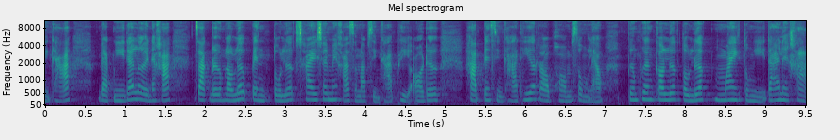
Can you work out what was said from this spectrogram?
สินค้าแบบนี้ได้เลยนะคะ จากเดิมเราเลือกเป็นตัวเลือกใช่ใช่ไหมคะสำหรับสินค้า pre order หากเป็นสินค้าที่เราพร้อมส่งแล้ว เพื่อนๆก็เลือกตัวเลือกไม่ตรงนี้ได้เลยค่ะ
